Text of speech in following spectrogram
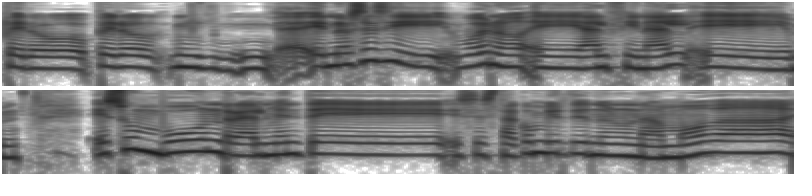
pero, pero mm, eh, no sé si, bueno, eh, al final es un boom, realmente se está convirtiendo en una moda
